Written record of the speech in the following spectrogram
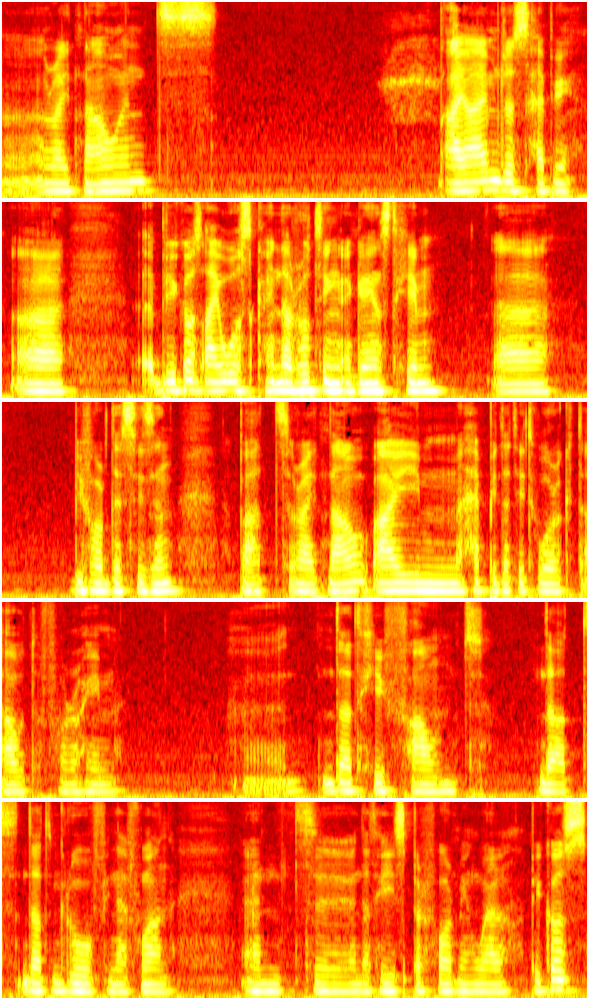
uh, right now, and I I'm just happy uh, because I was kind of rooting against him. Uh, before the season, but right now I'm happy that it worked out for him. Uh, that he found that that groove in F1 and uh, that he's performing well because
